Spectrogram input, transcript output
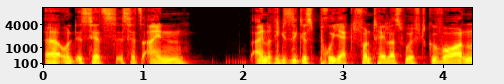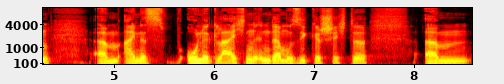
äh, und ist jetzt, ist jetzt ein ein riesiges Projekt von Taylor Swift geworden, ähm, eines ohnegleichen in der Musikgeschichte. Ähm,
